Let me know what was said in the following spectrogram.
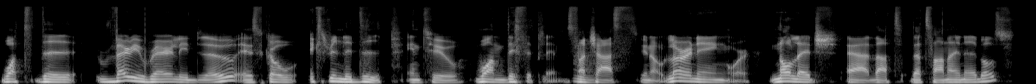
what they very rarely do is go extremely deep into one discipline, such as you know learning or knowledge uh, that that Sana enables,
